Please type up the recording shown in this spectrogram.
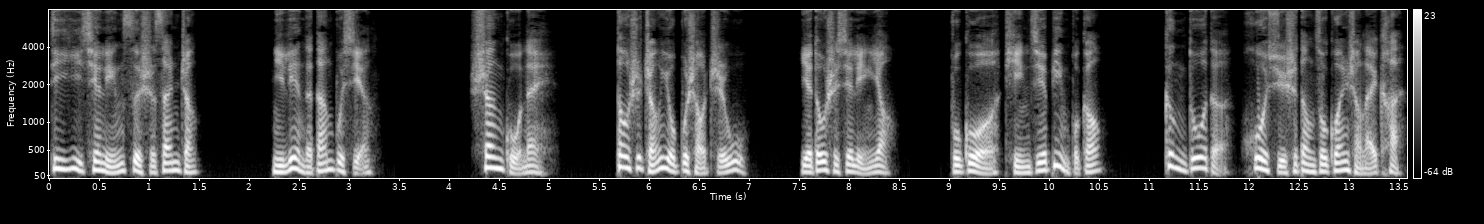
第一千零四十三章，你炼的丹不行。山谷内倒是长有不少植物，也都是些灵药，不过品阶并不高，更多的或许是当做观赏来看。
